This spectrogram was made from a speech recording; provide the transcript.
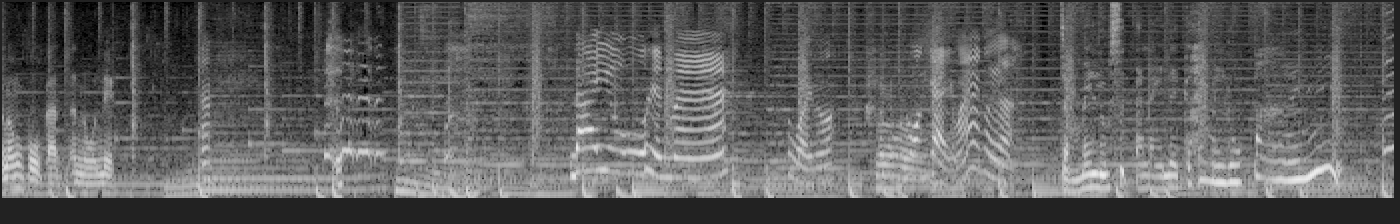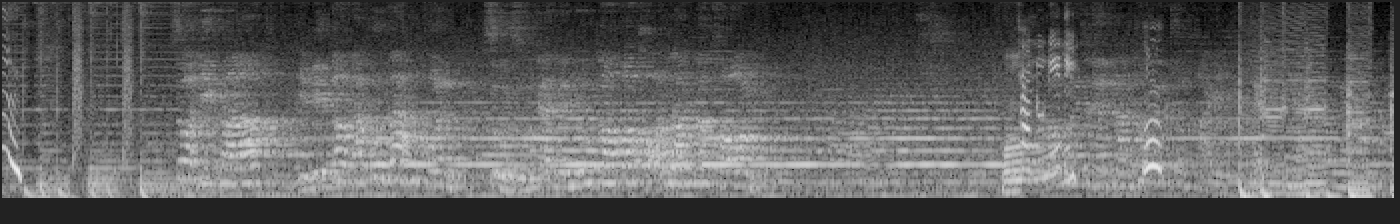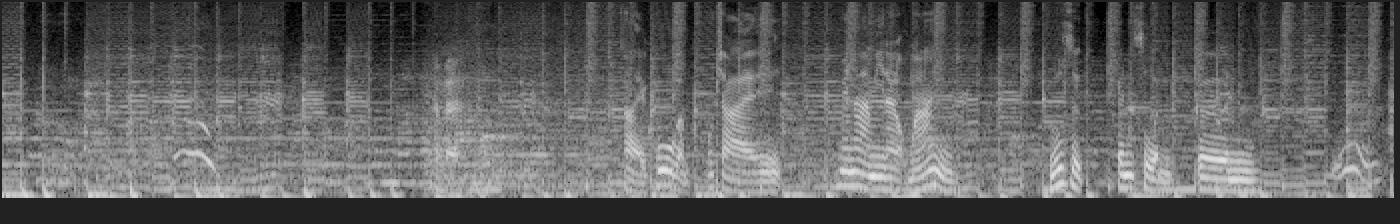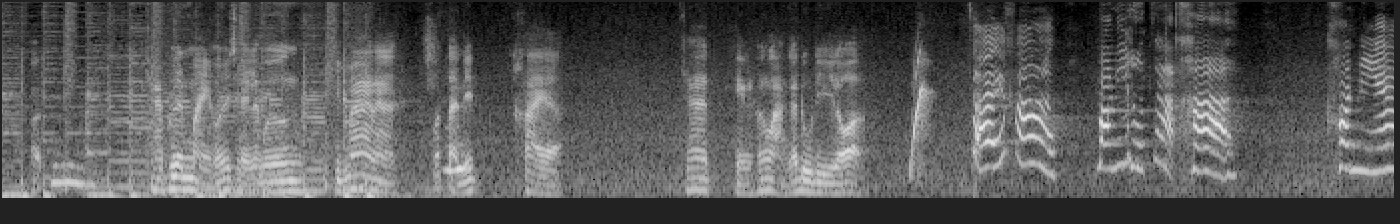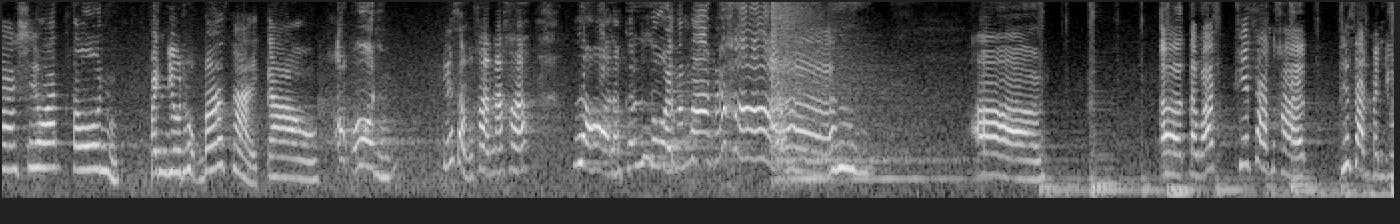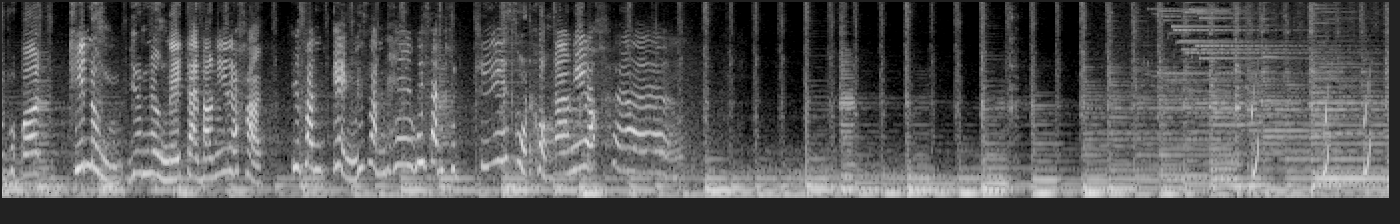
ก็ต้องโฟกัสอันนู้นเด็กได้อยู่เห็นไหมสวยเนาะพวงใหญ่มากเลยอะจะไม่รู้สึกอะไรเลยก็ให้มันรู้ไป สวัสดีครับยินดีต้อนรับผู้ล่าทุกคน สู่ศูนย์การเรียนรู้กฟผลำตะทองแฟนดูนี่ดิ กันแหละถ่ายคู่กับผู้ชายไม่น่ามีอะไรหรอกมั้ง รู้สึกเป็นส่วนเกิน แค่เพื่อนใหม่เขาเฉยๆแหละมึง คิดมากนะว่าแต่นี่ใครอะ แค่เห็นข้างหลังก็ดูดีแล้วอะ ใช่ค่ะบอนนี่รู้จักค่ะ คนนี้ชื่อว่าตุนเป็นยูทูบเบอร์สายเก่าอบอุ่น ที่สำคัญนะคะ หล่อแล้วก็รวยมากๆนะคะเอ่อเอ่อแต่ว่าพี่ซันคะ พี่ซันเป็นยูทูบเบอร์ที่หนึ่งยืนหนึ่งในใจบางนี่เลยค่ะ พี่ซันเก่ง พี่ซันเท่ พี่ซันคือที่สุดของบางนี่แล้วค่ะ Woo!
